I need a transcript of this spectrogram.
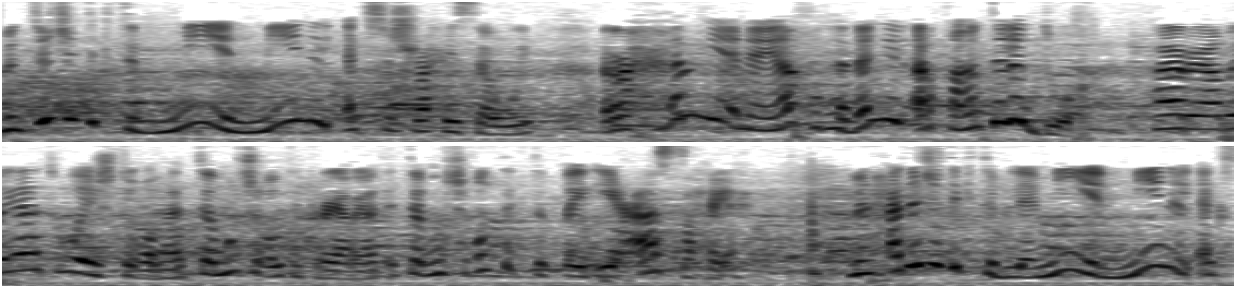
من تجي تكتب mean mean ال X إيش راح يسوي؟ راح همين ياخذ هذني الأرقام انت لا تدوخ هاي الرياضيات هو يشتغلها أنت مو شغلتك رياضيات أنت مو شغلتك تعطي الايعاز صحيح. من حتجي تكتب له mean؟ mean ال X؟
